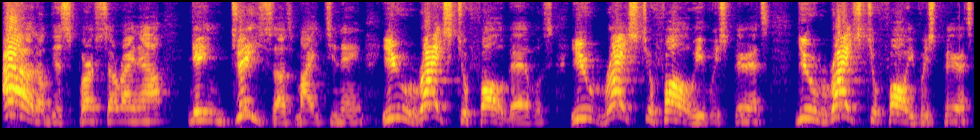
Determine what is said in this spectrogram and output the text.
out of this person right now. In Jesus' mighty name. You rise to fall, devils. You rise to fall, evil spirits. You rise to fall, evil spirits.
